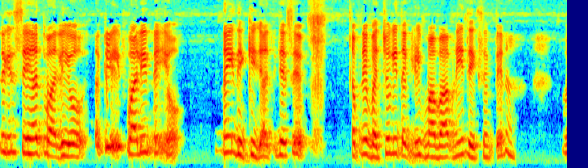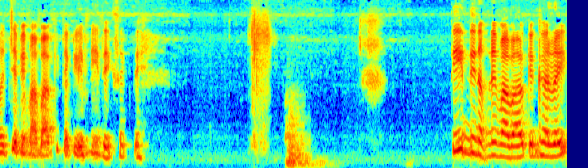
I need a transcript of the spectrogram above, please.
लेकिन सेहत वाली हो, तकलीफ़ वाली नहीं हो, नहीं देखी जाती। जैसे अपने बच्चों की तकलीफ़ माँ बाप नहीं देख सकते ना। बच्चे भी माँ बाप की तकलीफ़ नहीं देख सकते। तीन दिन अपने माँ बाप के घर रही।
